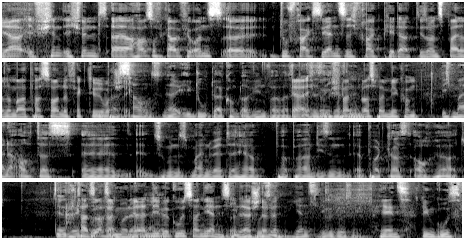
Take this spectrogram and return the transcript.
ja, ich finde, ich finde äh, Hausaufgabe für uns, äh, du fragst Jens, ich frag Peter. Die sollen uns beide nochmal ein paar Soundeffekte Was rüberschicken. Sounds. Na, du, da kommt auf jeden Fall was. Ja, ich bin gespannt, sein. was bei mir kommt. Ich meine auch, dass äh, zumindest mein werter Herr Papa diesen äh, Podcast auch hört. Ja, sehr Tatsache. gut? Ja, dann liebe Grüße an Jens an der Grüße. Stelle. Jens, liebe Grüße. Jens, lieben Gruß.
